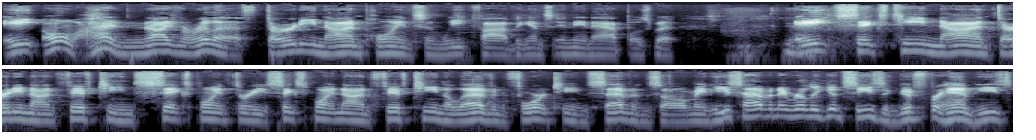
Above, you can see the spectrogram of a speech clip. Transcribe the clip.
Eight, oh, I had not even realized 39 points in week five against Indianapolis, but Yeah. 8, 16, 9, 39, 15, 6.3, 6.9, 15, 11, 14, 7. So, I mean, he's having a really good season. Good for him. He's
